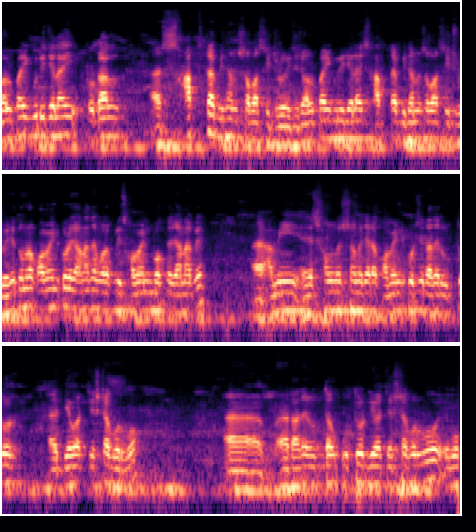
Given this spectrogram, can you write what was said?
জলপাইগুড়ি জেলায় টোটাল সাতটা বিধানসভা সিট রয়েছে। জলপাইগুড়ি জেলায় সাতটা বিধানসভা সিট রয়েছে। তোমরা কমেন্ট করে জানাতে পারো প্লিজ কমেন্ট বক্সে জানাবে। আমি সঙ্গে সঙ্গে যারা কমেন্ট করছে, তাদের উত্তর দেওয়ার চেষ্টা করব। তাদের উত্তর উত্তর দেওয়ার চেষ্টা করব এবং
